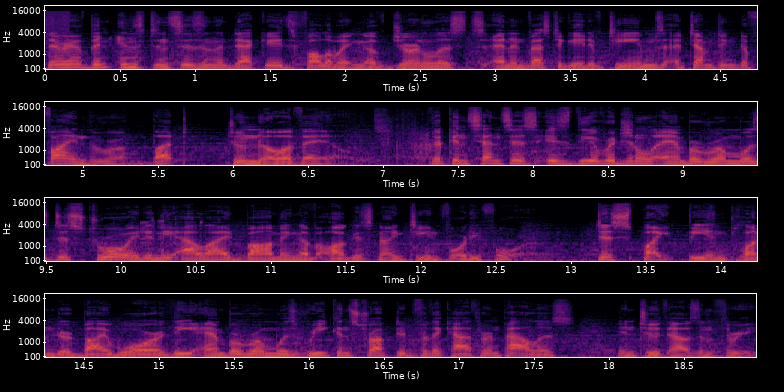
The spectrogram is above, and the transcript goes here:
There have been instances in the decades following of journalists and investigative teams attempting to find the room, but to no avail. The consensus is the original Amber Room was destroyed in the Allied bombing of August 1944. Despite being plundered by war, the Amber Room was reconstructed for the Catherine Palace in 2003.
